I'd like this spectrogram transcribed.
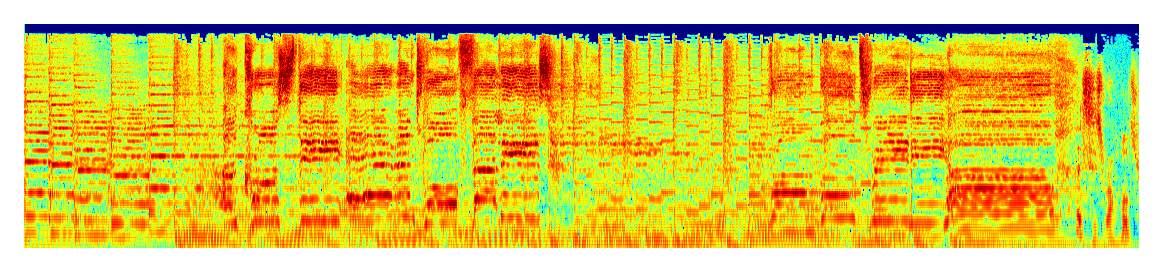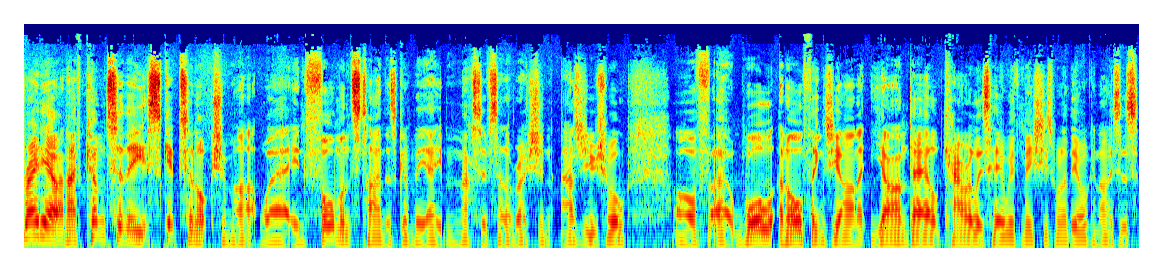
Across This is Rombalds Radio, and I've come to the Skipton Auction Mart, where in four months' time there's going to be a massive celebration, as usual, of uh, wool and all things yarn at Yarndale. Carol is here with me. She's one of the organisers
